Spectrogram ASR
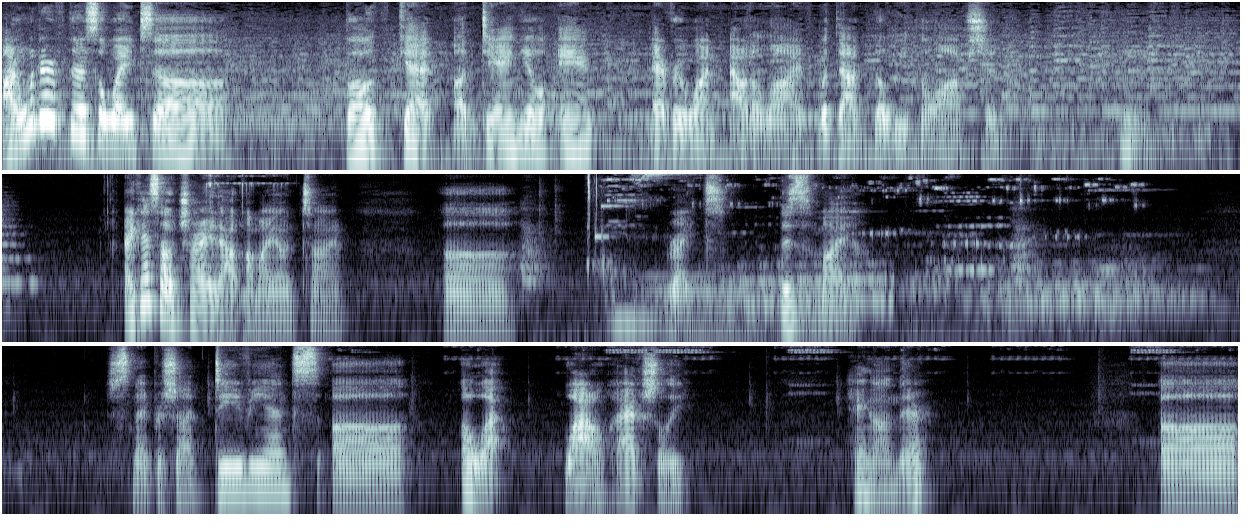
I wonder if there's a way to both get a Daniel and everyone out alive without the lethal option. Hmm. I guess I'll try it out on my own time. Uh, right. This is Maya. Sniper shot deviant. Uh, oh wow, wow. Actually, hang on there. Uh,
